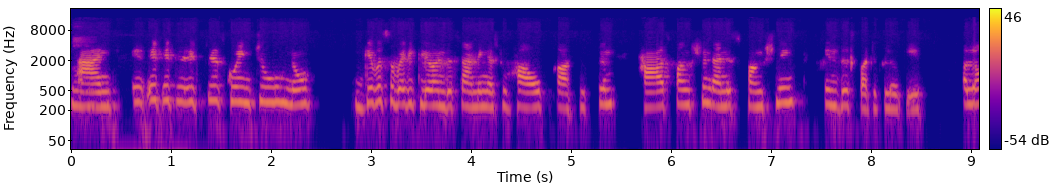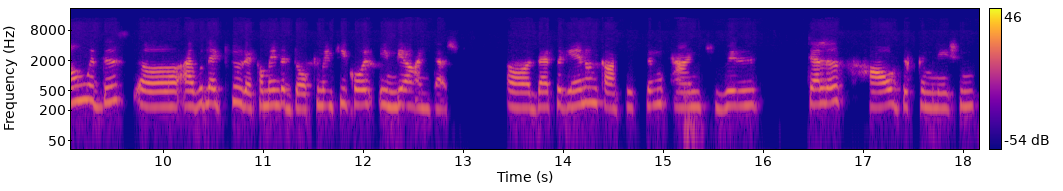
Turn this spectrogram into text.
Mm-hmm. And it, it, it, it is going to you know, give us a very clear understanding as to how caste system has functioned and is functioning in this particular case. Along with this, uh, I would like to recommend a documentary called India Untouched. Uh, that's again on caste system and will tell us how discrimination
